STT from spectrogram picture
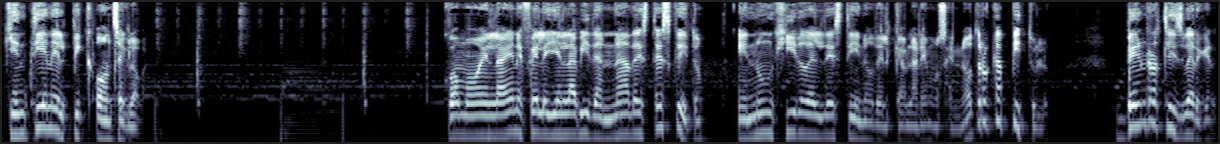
quien tiene el pick 11 global. Como en la NFL y en la vida nada está escrito, en un giro del destino del que hablaremos en otro capítulo, Ben Roethlisberger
